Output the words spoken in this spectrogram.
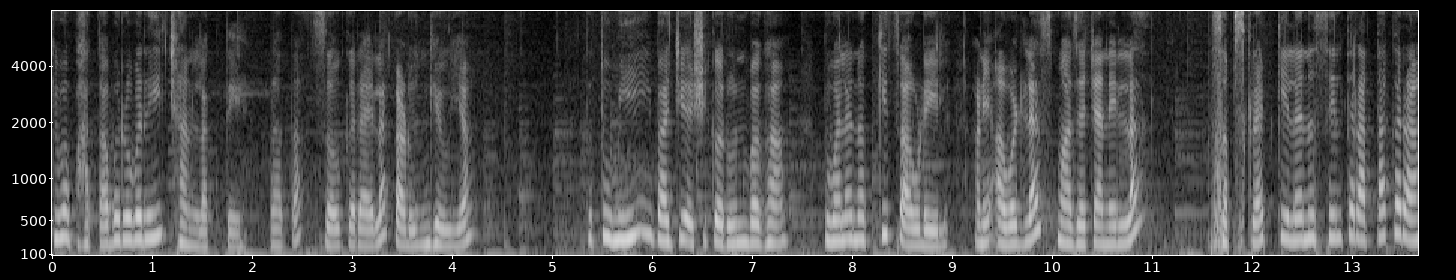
किंवा भाताबरोबरही छान लागते. आता सर्व करायला काढून घेऊया. तर तुम्ही ही भाजी अशी करून बघा. तुम्हाला नक्कीच आवडेल. आणि आवडल्यास माझ्या चॅनेलला सबस्क्राईब केलं नसेल तर आता करा.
